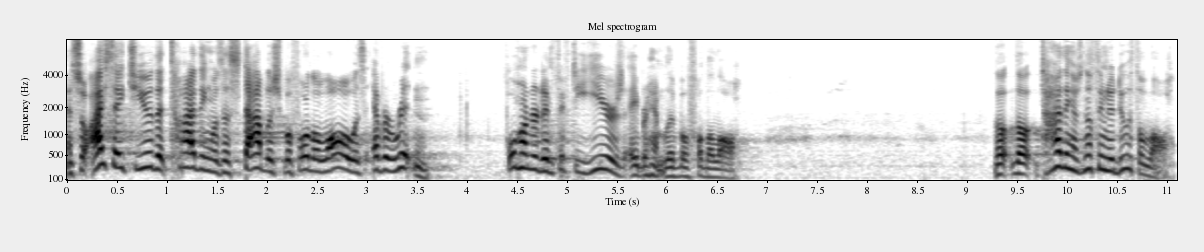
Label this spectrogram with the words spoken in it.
And so I say to you that tithing was established before the law was ever written. 450 years Abraham lived before the law. The, the tithing has nothing to do with the law.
